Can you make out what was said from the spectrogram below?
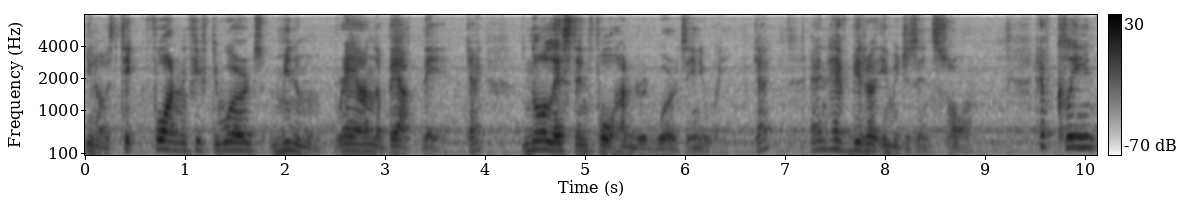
you know thick 450 words minimum round about there okay? No less than 400 words anyway okay? And have better images and so on. Have clean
